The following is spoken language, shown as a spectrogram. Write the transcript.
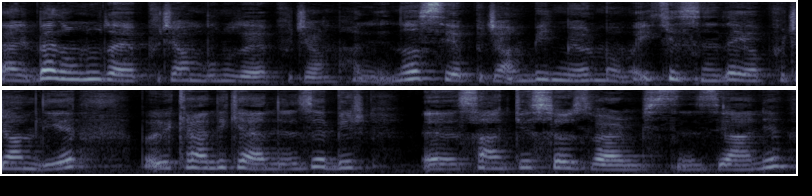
Yani ben onu da yapacağım bunu da yapacağım. Hani nasıl yapacağım bilmiyorum ama ikisini de yapacağım diye böyle kendi kendinize bir e, sanki söz vermişsiniz yani.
